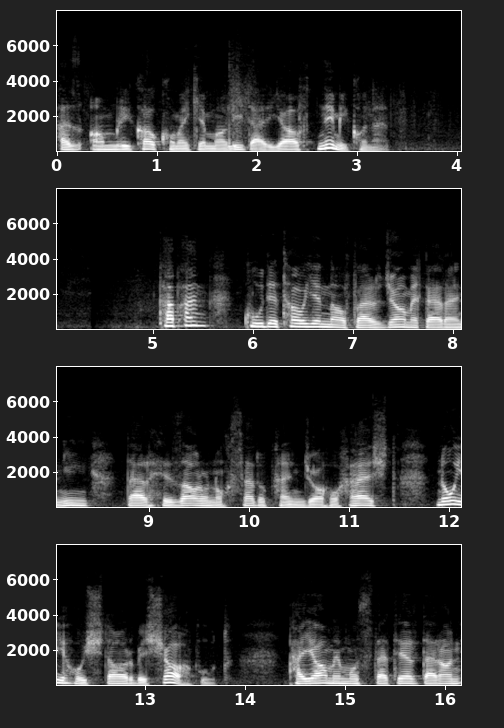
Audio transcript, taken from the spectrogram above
از آمریکا کمک مالی دریافت نمی کند طبعا کودتای نافرجام قرنی در 1958 نوعی هشدار به شاه بود. پیام مستطر در آن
